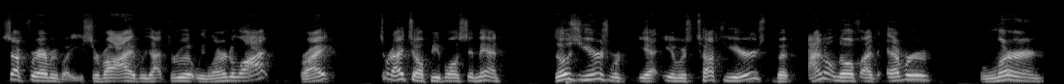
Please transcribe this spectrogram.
Sucked for everybody. You survived. We got through it. We learned a lot, right? That's what I tell people. I say, man, those years were, yeah, it was tough years, but I don't know if I've ever learned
